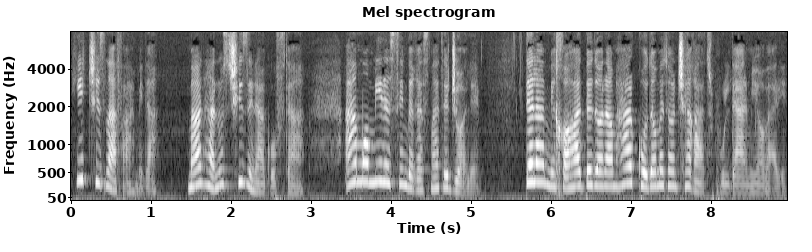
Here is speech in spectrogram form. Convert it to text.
هیچ چیز نفهمیدم. من هنوز چیزی نگفتم اما می‌رسیم به قسمت جالب. دلم می‌خواهد بدانم هر کدامتان چقدر پول در میآورید.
